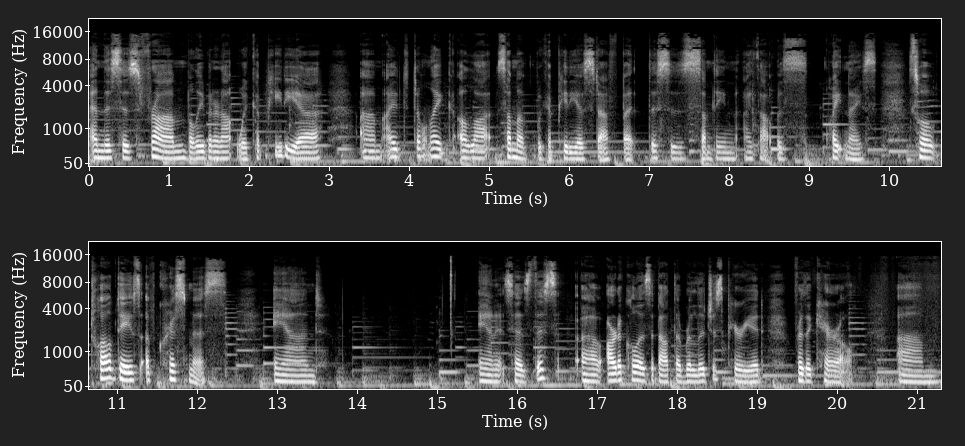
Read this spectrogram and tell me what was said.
and this is from believe it or not wikipedia. Um, i don't like a lot some of wikipedia stuff but this is something i thought was quite nice. So 12 days of Christmas and and it says this uh, article is about the religious period for the carol. Um,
